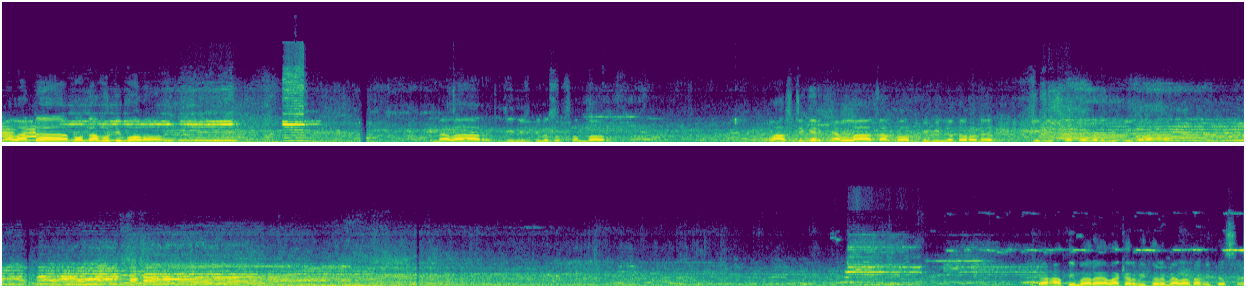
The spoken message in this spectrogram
মেলাটা মোটামুটি বড়। মেলার জিনিসগুলো খুব সুন্দর। প্লাস্টিকের খেলনা, তারপর বিভিন্ন ধরনের জিনিসপত্র এখানে বিক্রি করা হয়। এটা হাতিমারা এলাকার ভিতরে মেলাটা হইতেছে।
